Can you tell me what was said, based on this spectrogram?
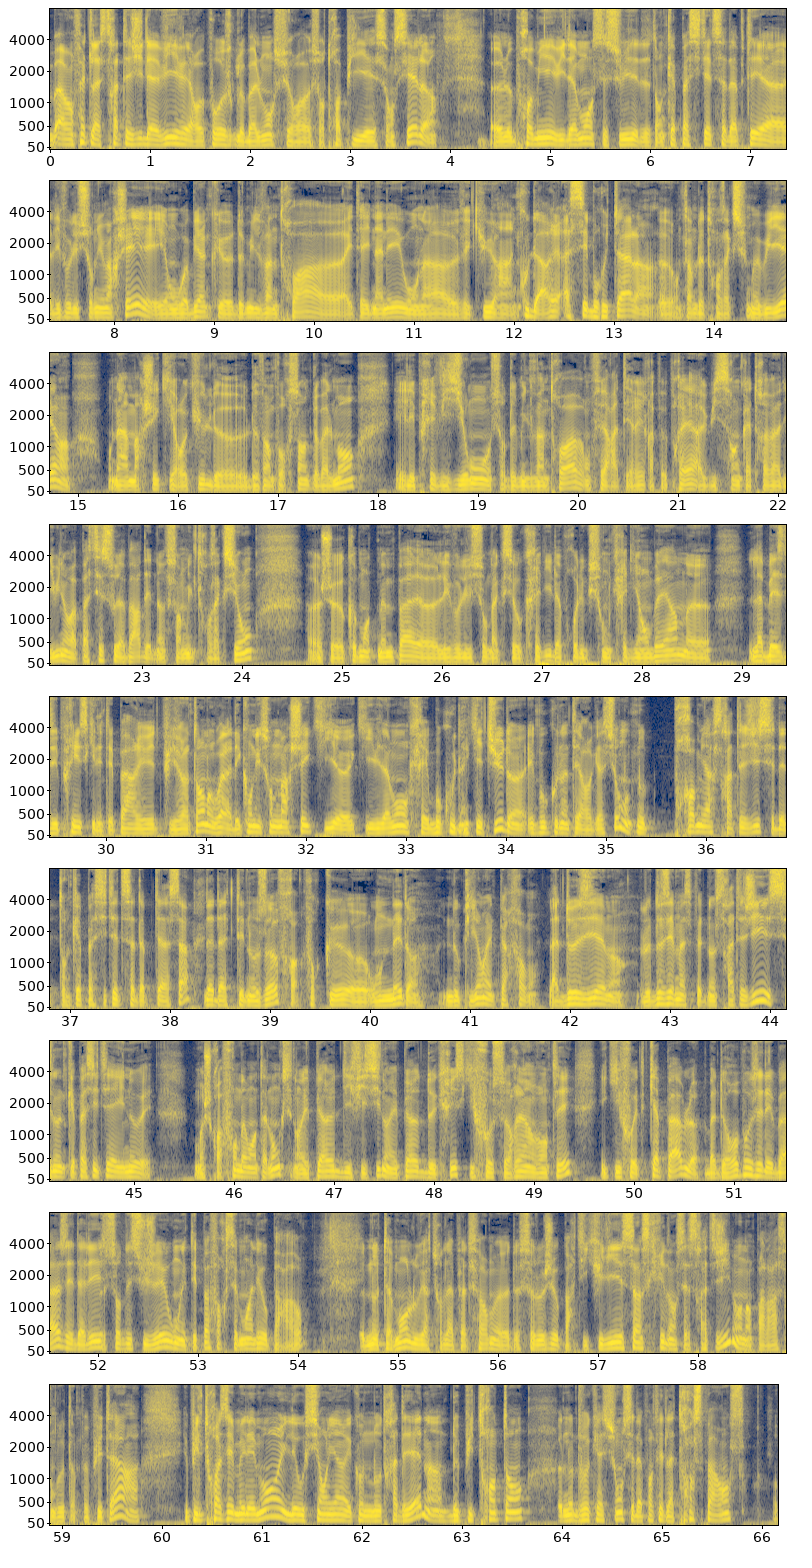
Bah, en fait, la stratégie d'Aviv repose globalement sur, euh, sur trois piliers essentiels. Euh, le premier, évidemment, c'est celui d'être en capacité de s'adapter à l'évolution du marché. Et on voit bien que 2023 euh, a été une année où on a vécu un coup d'arrêt assez brutal en termes de transactions immobilières. On a un marché qui recule de, de 20% globalement. Et les prévisions sur 2023 vont faire atterrir à peu près à 890 000. On va passer sous la barre des 900 000 transactions. Euh, je commente même pas euh, l'évolution d'accès au crédit, la production de crédit en berne, euh, la baisse des prix, ce qui n'était pas arrivé depuis 20 ans. Donc voilà, des conditions de marché qui, euh, qui évidemment créent beaucoup d'inquiétudes et beaucoup d'interrogations. Donc notre première stratégie, c'est d'être en capacité de s'adapter à ça, d'adapter nos offres pour que euh, on aide nos clients à être performants. La deuxième, le deuxième aspect de notre stratégie, c'est notre capacité à innover. Moi, je crois fondamentalement que c'est dans les périodes difficiles, dans les périodes de crise, qu'il faut se réinventer et qu'il faut être capable bah, de reposer des bases et d'aller sur des sujets où on n'était pas forcément allé auparavant. Notamment, l'ouverture de la plateforme de se loger aux particuliers s'inscrit dans cette stratégie, mais on en parlera sans doute un peu plus tard. Et puis le troisième élément, il est aussi en lien avec notre ADN. Depuis 30 ans, notre vocation, c'est d'apporter de la transparence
